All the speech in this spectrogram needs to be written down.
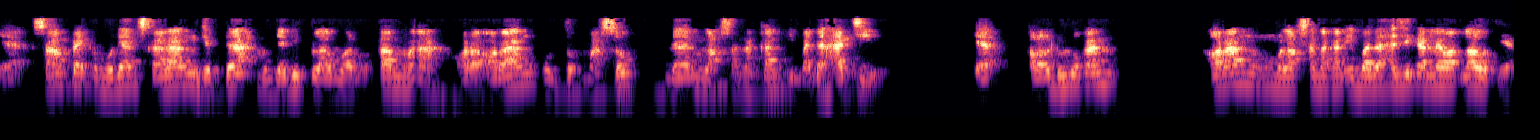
Ya, sampai kemudian sekarang Jeddah menjadi pelabuhan utama orang-orang untuk masuk dan melaksanakan ibadah haji. Ya, kalau dulu kan orang melaksanakan ibadah haji kan lewat laut ya.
